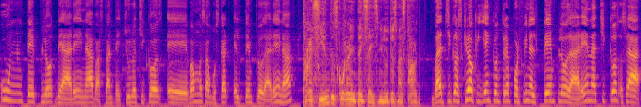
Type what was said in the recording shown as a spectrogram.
un templo de arena bastante chulo, chicos. Eh, vamos a buscar el templo de arena. 346 minutos más tarde. Vale, chicos, creo que ya encontré por fin el templo de arena, chicos. O sea,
